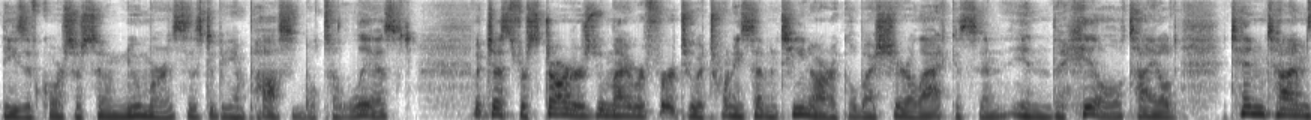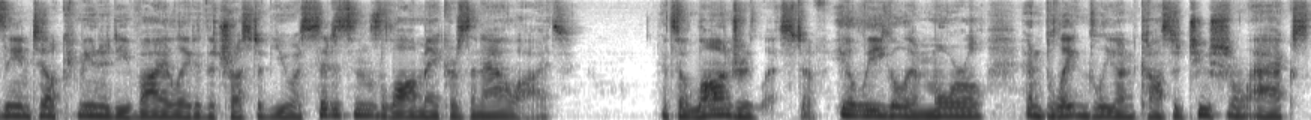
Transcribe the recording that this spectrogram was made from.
These, of course, are so numerous as to be impossible to list, but just for starters, we might refer to a 2017 article by Sharyl Attkisson in The Hill titled 10 Times the Intel Community Violated the Trust of U.S. Citizens, Lawmakers, and Allies. It's a laundry list of illegal, immoral, and blatantly unconstitutional acts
